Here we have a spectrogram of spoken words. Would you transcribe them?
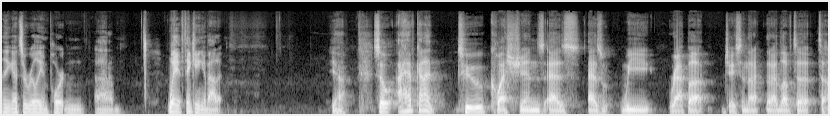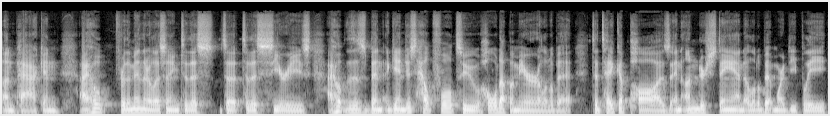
I think that's a really important um, way of thinking about it. Yeah. So i have kind of two questions as as we wrap up Jason, that, that I'd love to to unpack. And I hope for the men that are listening to this to, to this series, I hope that this has been again just helpful to hold up a mirror a little bit, to take a pause and understand a little bit more deeply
